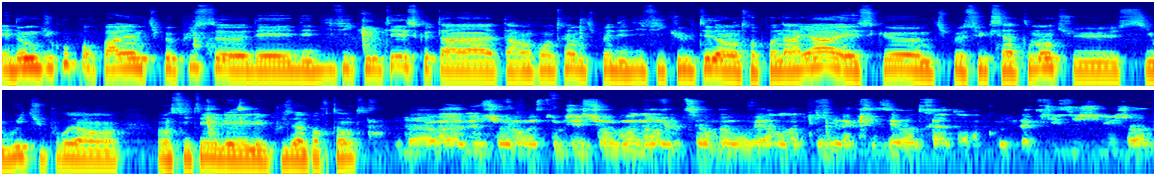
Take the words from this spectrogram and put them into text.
Et donc, du coup, pour parler un petit peu plus euh, des, difficultés, est-ce que tu as, rencontré un petit peu des difficultés dans l'entrepreneuriat? Est-ce que, un petit peu succinctement, tu, si oui, tu pourrais en, citer les, les, plus importantes? Bah Ouais, bien sûr, le resto que j'ai sur Grenoble, tu sais, on a ouvert, on a connu la crise des retraites, on a connu la crise des gilets jaunes,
